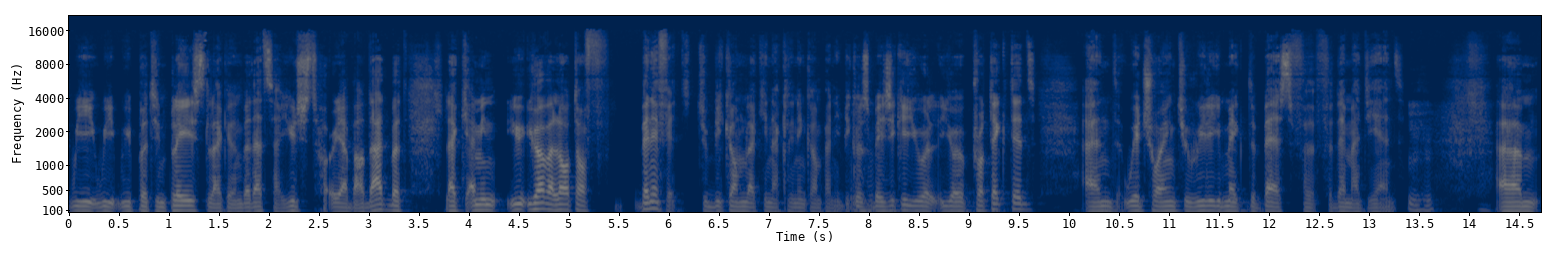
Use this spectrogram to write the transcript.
we we, we put in place like but that's a huge story about that but like i mean you, you have a lot of benefit to become like in a cleaning company because mm-hmm. basically you're you're protected and we're trying to really make the best for, for them at the end mm-hmm. um,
